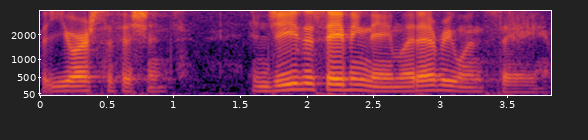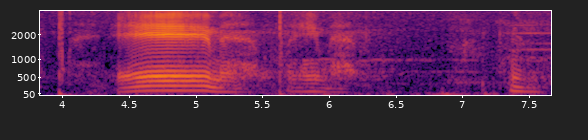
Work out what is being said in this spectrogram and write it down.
that you are sufficient. In Jesus' saving name, let everyone say, Amen. Amen. Hmm.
